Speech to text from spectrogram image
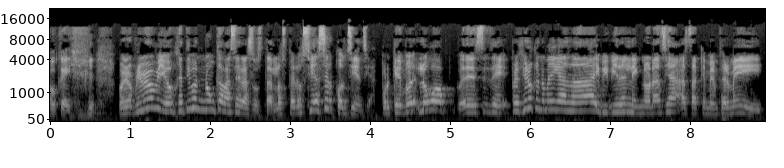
Ok, bueno, primero mi objetivo nunca va a ser asustarlos, pero sí hacer conciencia, porque luego es de, prefiero que no me digas nada y vivir en la ignorancia hasta que me enferme y,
